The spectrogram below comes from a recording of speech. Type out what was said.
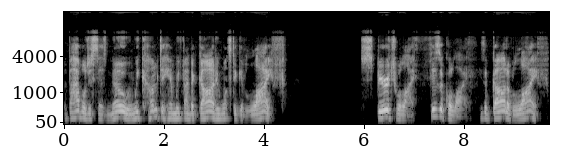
the Bible just says no. When we come to Him, we find a God who wants to give life, spiritual life, physical life. He's a God of life.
